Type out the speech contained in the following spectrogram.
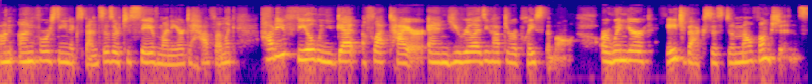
on unforeseen expenses or to save money or to have fun? Like, how do you feel when you get a flat tire and you realize you have to replace them all? Or when your HVAC system malfunctions?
